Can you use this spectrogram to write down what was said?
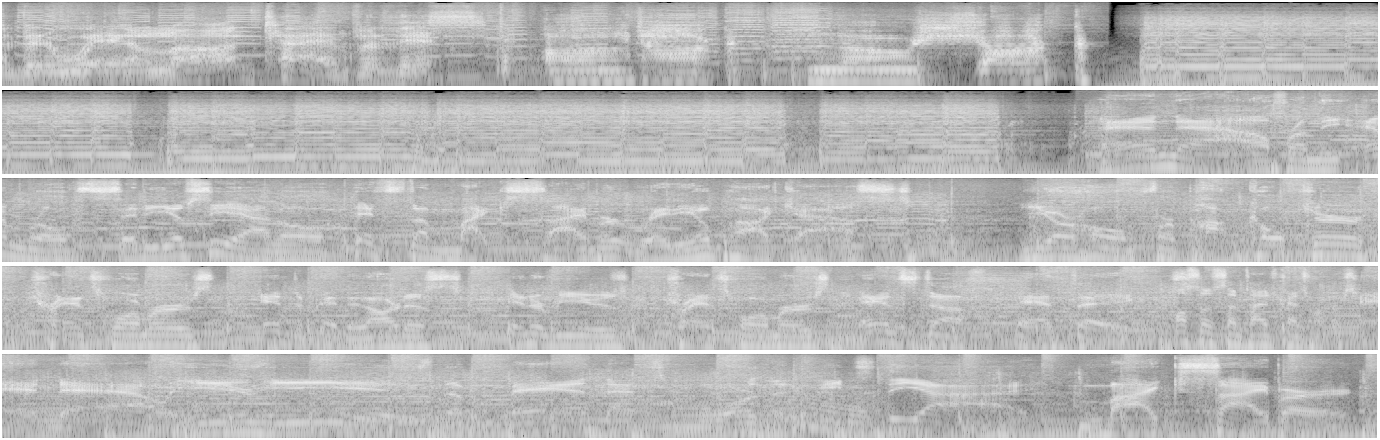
I've been waiting a long time for this. All talk, no shock. And now, from the Emerald City of Seattle, it's the Mike Seibert Radio Podcast. Your home for pop culture, Transformers, independent artists, interviews, Transformers, and stuff and things. Also, sometimes Transformers. And now, here he is, the man that's more than meets the eye, Mike Seibert.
